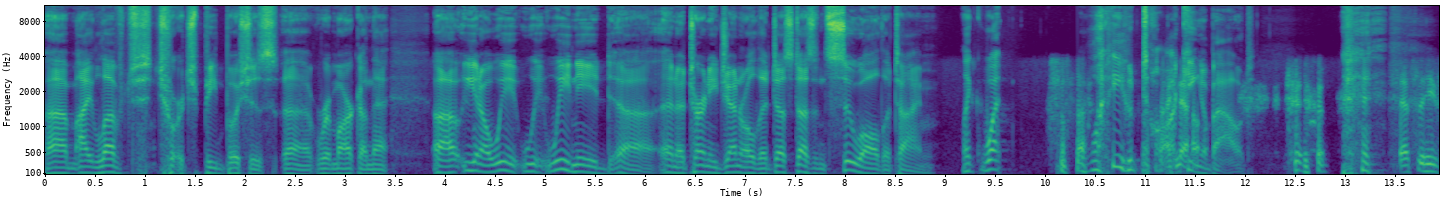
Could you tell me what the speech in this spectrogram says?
Um, I loved George P. Bush's uh, remark on that. Uh, you know, we we, we need uh, an attorney general that just doesn't sue all the time. Like what? What are you talking about? That's he's.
